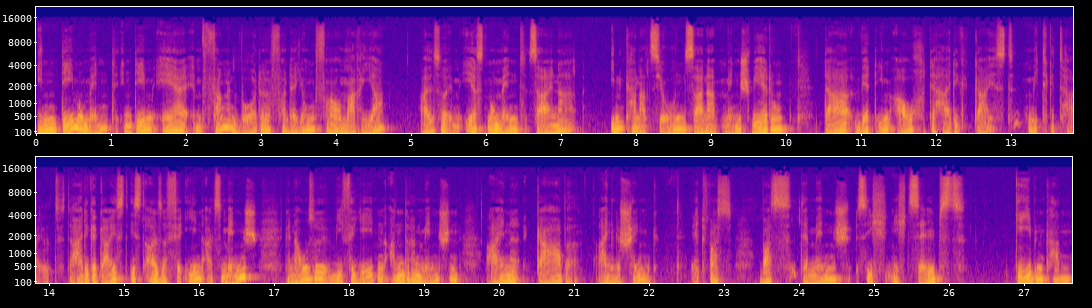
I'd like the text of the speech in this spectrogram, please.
in dem Moment, in dem er empfangen wurde von der Jungfrau Maria, also im ersten Moment seiner Inkarnation, seiner Menschwerdung, da wird ihm auch der Heilige Geist mitgeteilt. Der Heilige Geist ist also für ihn als Mensch genauso wie für jeden anderen Menschen eine Gabe, ein Geschenk, etwas, was der Mensch sich nicht selbst geben kann,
